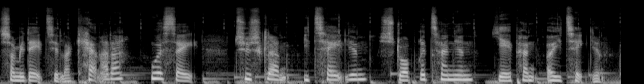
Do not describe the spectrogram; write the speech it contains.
som i dag tæller Kanada, USA, Tyskland, Italien, Storbritannien, Japan og Italien.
